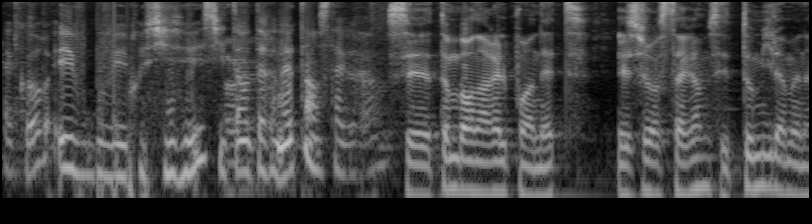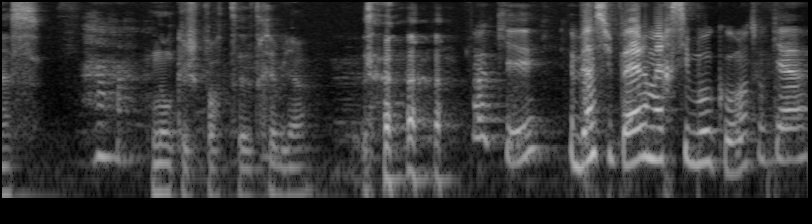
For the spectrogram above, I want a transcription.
D'accord. Et vous pouvez préciser site Ah. internet, Instagram? C'est tombornarel.net et sur Instagram, c'est Tommy la menace. Nom que je porte très bien. Ok. Eh bien super. Merci beaucoup en tout cas.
